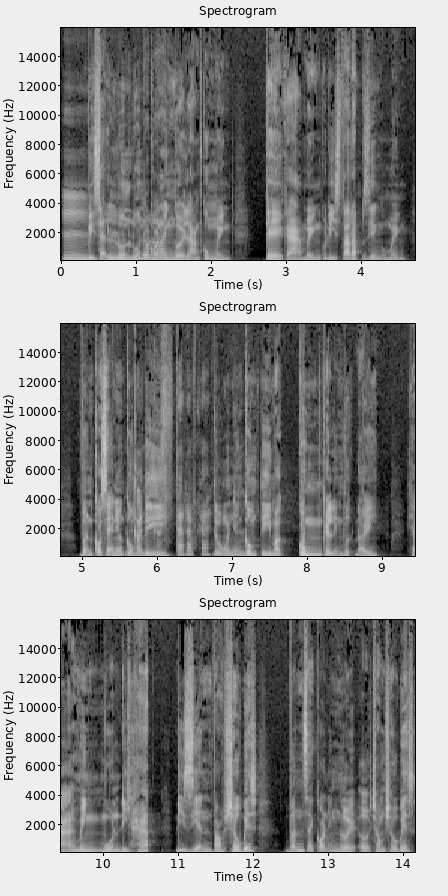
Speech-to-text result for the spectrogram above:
ừ. vì sẽ ừ. luôn luôn luôn có luôn. những người làm cùng mình kể cả mình có đi startup riêng của mình vẫn có sẽ những công có ty những startup khác. đúng có những ừ. công ty mà cùng cái lĩnh vực đấy chẳng mình muốn đi hát đi diễn vào showbiz vẫn sẽ có những người ở trong showbiz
